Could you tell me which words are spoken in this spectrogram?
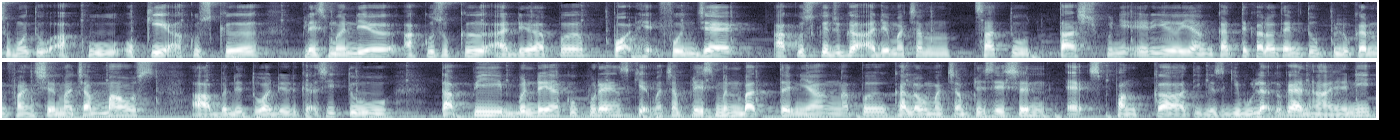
semua tu aku okay, aku suka placement dia. Aku suka ada apa, port headphone jack. Aku suka juga ada macam satu touch punya area yang kata kalau time tu perlukan function macam mouse, ah benda tu ada dekat situ. Tapi benda yang aku kurang sikit macam placement button yang apa kalau macam PlayStation X pangkar tiga segi bulat tu kan. Ha yang ni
